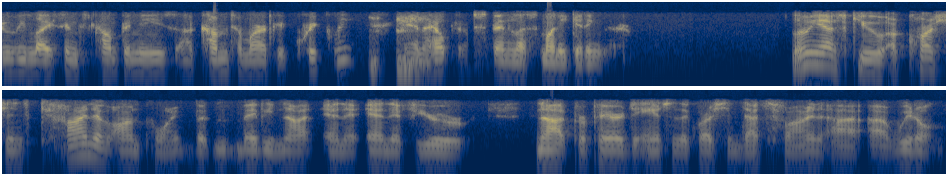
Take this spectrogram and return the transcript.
newly licensed companies uh, come to market quickly, and I help them spend less money getting there. Let me ask you a question, kind of on point, but maybe not. And and if you're not prepared to answer the question, that's fine. Uh, uh, we don't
